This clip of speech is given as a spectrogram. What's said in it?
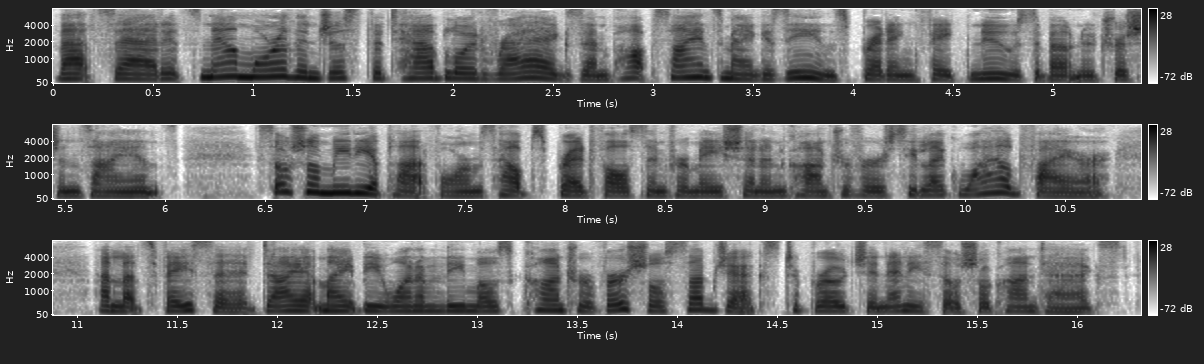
That said, it's now more than just the tabloid rags and pop science magazines spreading fake news about nutrition science. Social media platforms help spread false information and controversy like wildfire. And let's face it, diet might be one of the most controversial subjects to broach in any social context.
